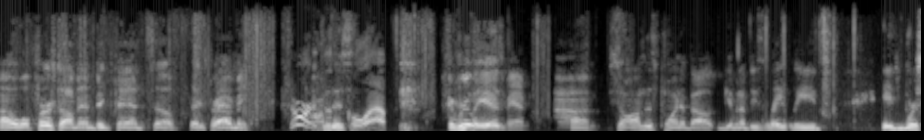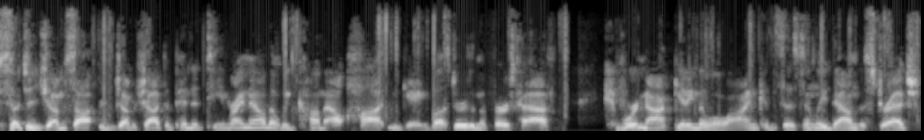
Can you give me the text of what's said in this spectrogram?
Oh, well, first off, man, big fan. So thanks for having me. Sure, On this is this- a cool app. It really is, man. Um, so on this point about giving up these late leads, it, we're such a jump shot, jump shot dependent team right now that we come out hot and gangbusters in the first half. If we're not getting to the line consistently down the stretch,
